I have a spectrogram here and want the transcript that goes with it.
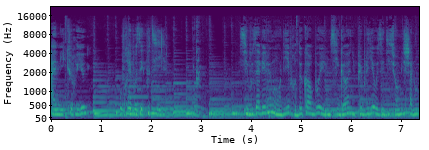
Amis curieux, ouvrez vos écoutilles. Si vous avez lu mon livre Deux corbeaux et une cigogne, publié aux éditions Michalon,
